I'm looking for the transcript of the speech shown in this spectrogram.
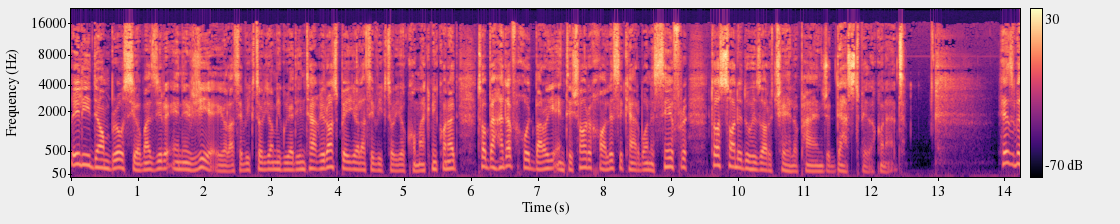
لیلی دامبروسیا وزیر انرژی ایالت ویکتوریا می‌گوید این تغییرات به ایالت ویکتوریا کمک می کند تا به هدف خود برای انتشار خالص کربن صفر تا سال 2045 دست پیدا کند. حزب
